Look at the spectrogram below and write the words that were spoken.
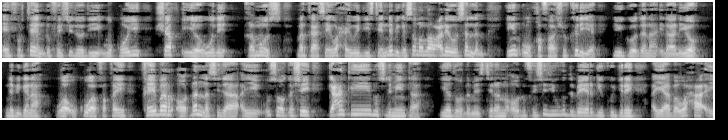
ay furteen dhufaysyadoodii waqooyi shaq iyo weli khamuus. Markaase waxay weydiisteen nebiga sala allahu caleyhi wasalam in uu qafaasho keliya dhiigoodana ilaaliyo. Nebigana waa uu ku waafaqay khaybar oo dhanna sidaa ayay u soo gashay gacantii muslimiinta iyadoo dhammaystiran oo dhufaysyadii ugu dambeeyey raggii ku jiray ayaaba waxa ay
